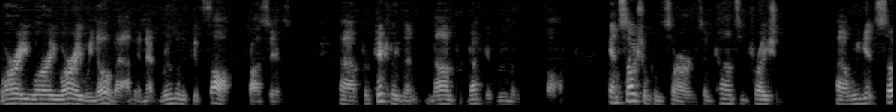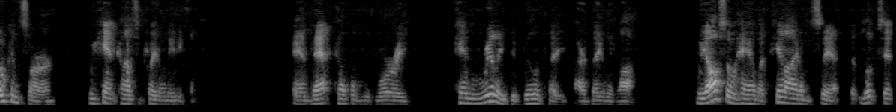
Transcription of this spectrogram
Worry, worry, worry, we know about, and that ruminative thought process, uh, particularly the non productive ruminative thought, and social concerns and concentration. Uh, we get so concerned, we can't concentrate on anything. And that, coupled with worry, can really debilitate our daily life. We also have a 10 item set that looks at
